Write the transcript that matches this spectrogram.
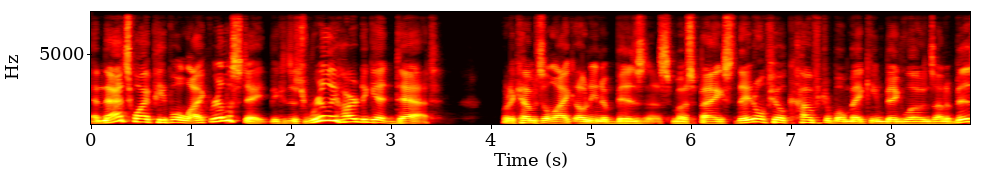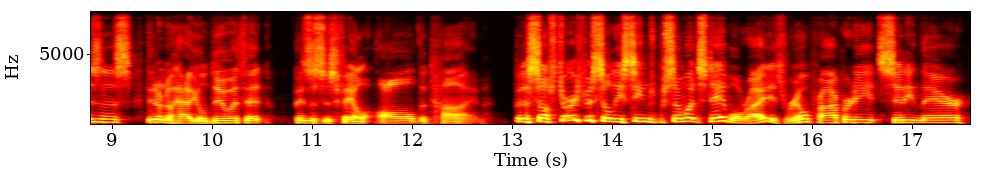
And that's why people like real estate because it's really hard to get debt when it comes to like owning a business. Most banks, they don't feel comfortable making big loans on a business. They don't know how you'll do with it. Businesses fail all the time. But a self storage facility seems somewhat stable, right? It's real property, it's sitting there,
